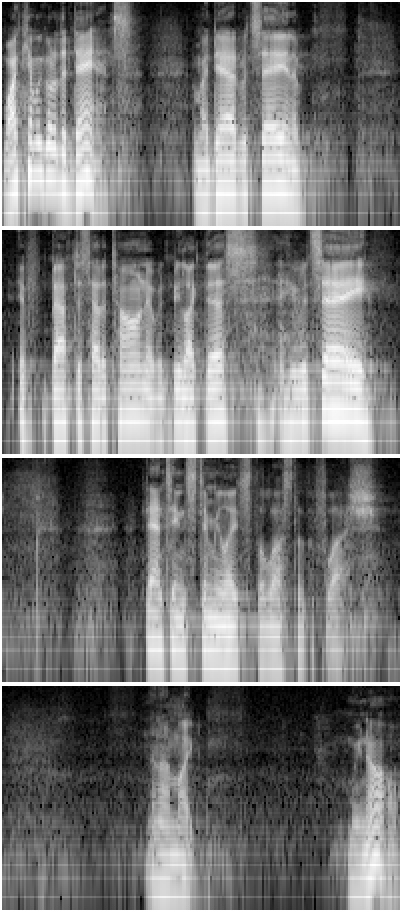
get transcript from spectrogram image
Why can't we go to the dance? And my dad would say, and if Baptist had a tone, it would be like this. He would say, Dancing stimulates the lust of the flesh. And I'm like, We know.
